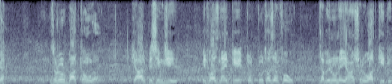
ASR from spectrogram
कह ज़रूर बात कहूँगा कि R P Singh ji it was 90 two thousand four जब इन्होंने यहाँ शुरुआत की थी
